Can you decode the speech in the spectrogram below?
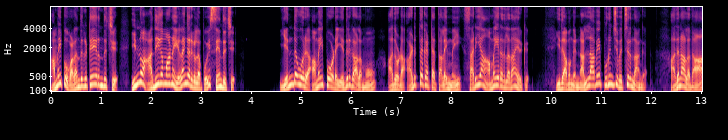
அமைப்பு வளர்ந்துகிட்டே இருந்துச்சு. இன்னும் அதிகமான இளைஞர்களை போய் சேர்ந்துச்சு. எந்த ஒரு அமைப்போட எதிர்காலமும் அதோட அடுத்த கட்ட தலைமை சரியா அமையறதுல தான் இருக்கு. இது அவங்க நல்லாவே புரிஞ்சு வச்சிருந்தாங்க. அதனால தான்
